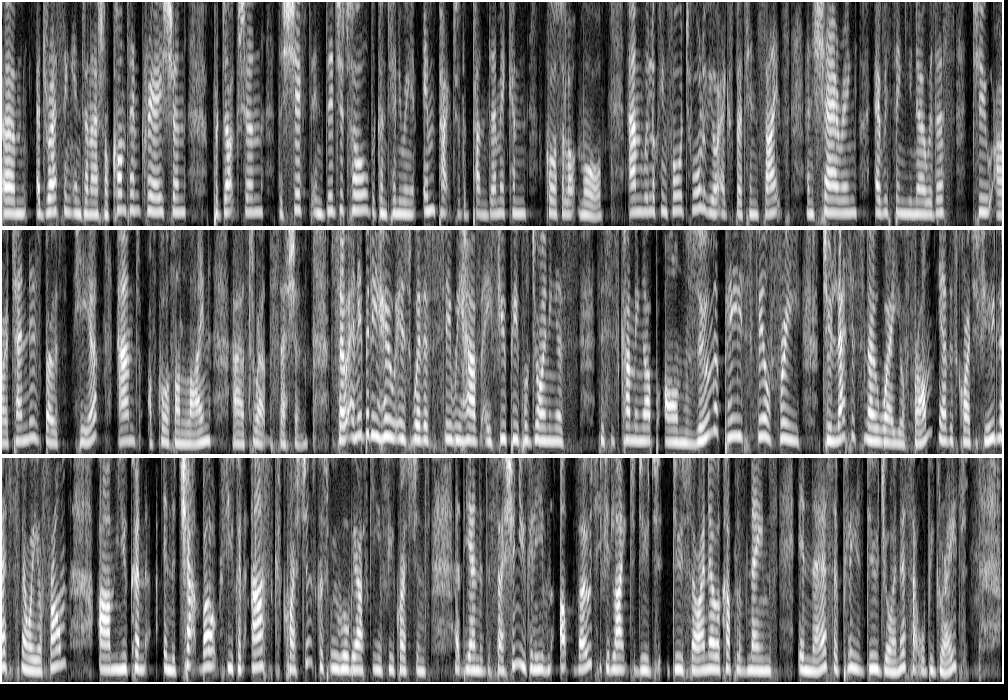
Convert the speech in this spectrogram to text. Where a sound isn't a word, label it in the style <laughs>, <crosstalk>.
um, addressing international content creation, production, the shift in digital, the continuing impact of the pandemic, and of course, a lot more. And we're looking forward to all of your expert insights and sharing everything you know with us to our attendees, both here and, of course, online uh, throughout the session. So, anybody who is with us, see, we have a few people joining us. This is coming up on Zoom. Please feel free to let us know where you're from. Yeah, there's quite a few. Let us know where you're from. Um, you can, in the chat box, you can ask questions because we will be asking a few questions at the end of the session. You can even upvote if you'd like to do, to do so. I know a couple of names in there, so please do join us. That will be great.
